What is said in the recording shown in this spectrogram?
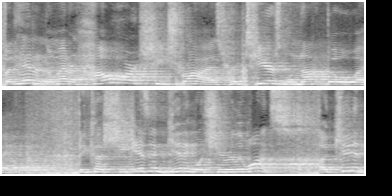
But Hannah, no matter how hard she tries, her tears will not go away because she isn't getting what she really wants a kid.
